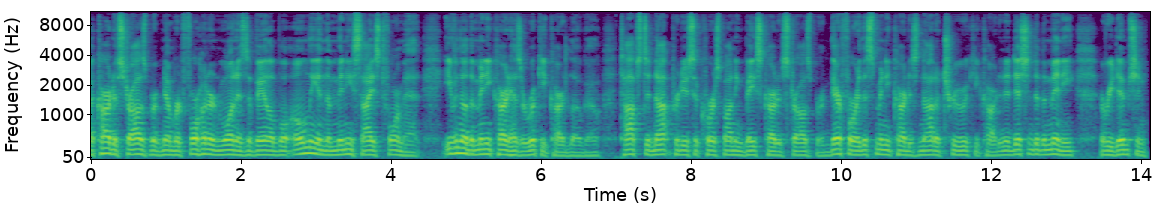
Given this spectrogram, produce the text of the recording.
a card of Strasburg numbered 401 is available only in the mini sized format, even though the mini card has a rookie card logo. Topps did not produce a corresponding base card of Strasburg. Therefore, this mini card is not a true rookie card. In addition to the mini, a redemption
